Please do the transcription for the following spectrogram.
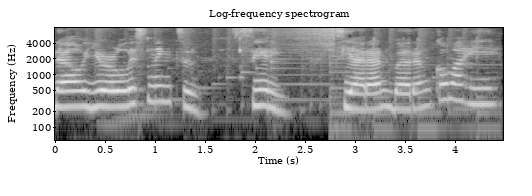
Now you're listening to Siri, siaran bareng Komahi,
